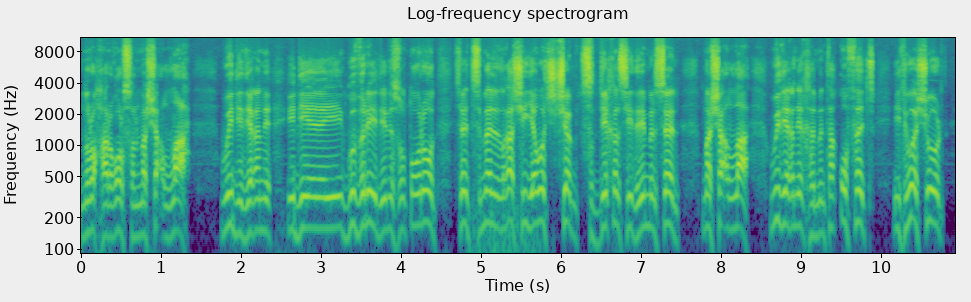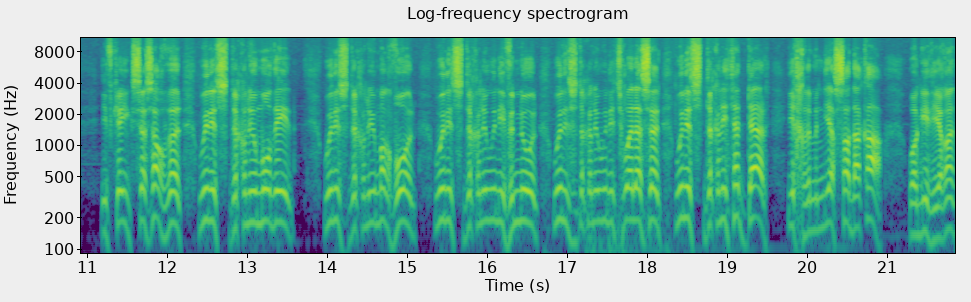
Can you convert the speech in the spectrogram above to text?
نروح غرصن ما شاء الله. ويدي دي غني يدي كوفري ديال سطورود تسمى الغاشية واش تشم تصديق سيدري مرسل ما شاء الله. ويدي غني خدمة قفت يتواشورد يفكا يكساس غفل وين يصدقني موضين وين يصدقني مغفون وين يصدقني وين يفنون وين يصدقني وين يتوالسن وين يصدقني ثدار يخدم لي الصدقة. وقيت يغن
